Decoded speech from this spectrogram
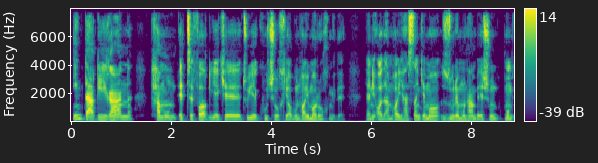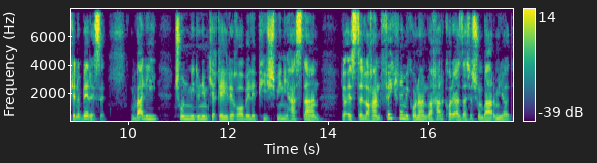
این دقیقا همون اتفاقیه که توی کوچه و خیابونهای ما رخ میده. یعنی آدمهایی هستن که ما زورمون هم بهشون ممکنه برسه. ولی چون می‌دونیم که غیر قابل پیش بینی هستن یا اصطلاحا فکر نمی‌کنن و هر کاری از دستشون برمیاد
